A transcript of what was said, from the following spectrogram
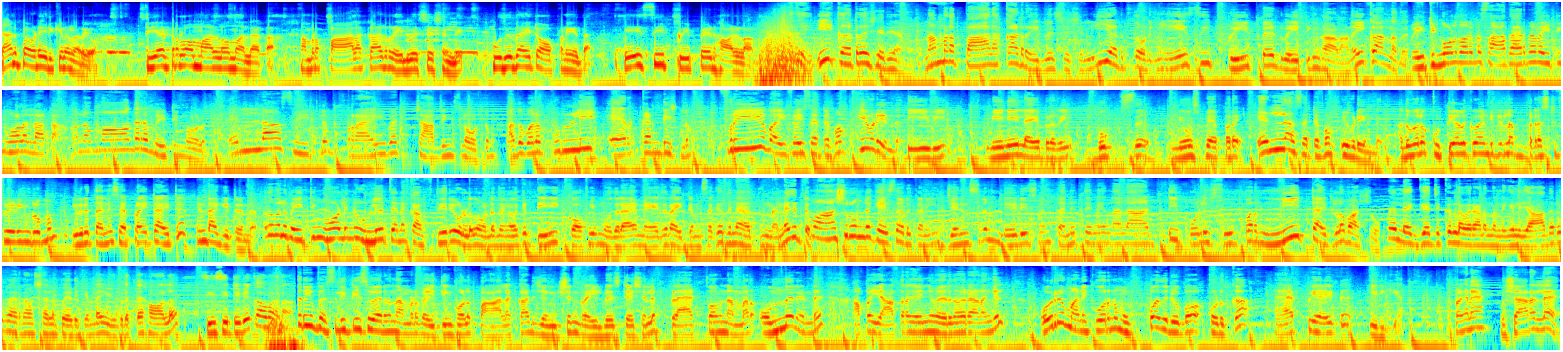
ഞാനിപ്പോൾ അവിടെ ഇരിക്കണമെന്ന് അറിയോ തിയേറ്ററിലോ മാളിലോ ഒന്നും അല്ലാട്ട. നമ്മുടെ പാലക്കാട് റെയിൽവേ സ്റ്റേഷനിൽ പുതുതായിട്ട് ഓപ്പൺ ചെയ്ത എ സി പ്രീപെയ്ഡ് ഹാളിലാണ് ഈ കേട്ടത് ശരിയാണ്. നമ്മുടെ പാലക്കാട് റെയിൽവേ സ്റ്റേഷനിൽ ഈ അടുത്ത് തുടങ്ങിയ എ സി പ്രീപെയ്ഡ് വെയിറ്റിംഗ് ഹാളാണ് ഈ കാണുന്നത്. വെയിറ്റിംഗ് ഹോൾ എന്ന് പറയുമ്പോൾ സാധാരണ വെയിറ്റിംഗ് ഹോൾ അല്ലാട്ടാ. നല്ല ഒന്നാന്തരം വെയിറ്റിംഗ് ഹോൾ എല്ലാ സീറ്റിലും പ്രൈവറ്റ് ചാർജിംഗ് സ്ലോട്ടും അതുപോലെ ഫുള്ളി എയർ കണ്ടീഷനും ഫ്രീ വൈഫൈ സെറ്റപ്പും ഇവിടെ ഉണ്ട് T V mini library books newspaper എല്ലാ സെറ്റപ്പും ഇവിടെ ഉണ്ട് അതുപോലെ കുട്ടികൾക്ക് വേണ്ടിയിട്ടുള്ള ബ്രസ്റ്റ് ഫീഡിംഗ് റൂമും ഇവർ തന്നെ സെപ്പറേറ്റ് ആയിട്ട് ഉണ്ടാക്കിയിട്ടുണ്ട്. അതുപോലെ വെയിറ്റിംഗ് ഹാളിന്റെ ഉള്ളിൽ തന്നെ കഫ്തീരി ഉള്ളതുകൊണ്ട് നിങ്ങൾക്ക് ടീ കോഫി മുതലായ മേജർ ഐറ്റംസ് ഒക്കെ ഇതിനകത്ത് തന്നെ കിട്ടും. വാഷ്റൂമിന്റെ കേസ് എടുക്കുകയാണെങ്കിൽ ജെന്റ്സിനും ലേഡീസിനും തന്നെ തന്നെ നല്ല അടിപൊളി സൂപ്പർ നീറ്റ് ആയിട്ടുള്ള വാഷ്റൂം ലഗേജ് ഒക്കെ ഉള്ളവരാണെന്നുണ്ടെങ്കിൽ യാതൊരു കാരണവശാലും പേടിക്കേണ്ട ഇവിടുത്തെ hall C C T V കവറാണ് ഇത്രയും ഫെസിലിറ്റീസ് വരുന്ന നമ്മുടെ waiting hall Palakkad junction railway സ്റ്റേഷനിൽ പ്ലാറ്റ്ഫോം നമ്പർ ഒന്നിലുണ്ട്. അപ്പൊ യാത്ര കഴിഞ്ഞ് വരുന്നവരാണെങ്കിൽ ഒരു മണിക്കൂറിന് മുപ്പത് രൂപ കൊടുക്കുക ഹാപ്പി ആയിട്ട് ഇരിക്കുക. അപ്പൊ എങ്ങനെ? ഉഷാറല്ലേ?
